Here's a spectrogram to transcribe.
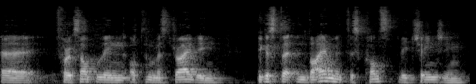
Uh, for example, in autonomous driving, because the environment is constantly changing.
